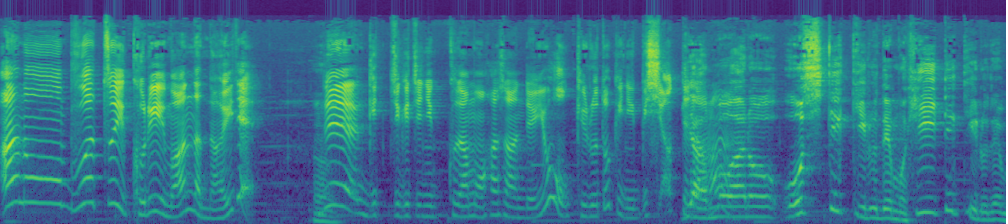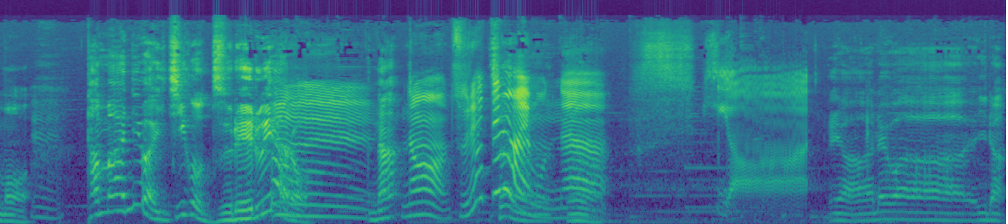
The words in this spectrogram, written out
あの分厚いクリームあんなないで、うん。でギッチギチに果物挟んでよう切るときにビシャっていやもうあの押して切るでも引いて切るでも、んたまにはいちごずれるやろ、うん。な。なあずれてないもんね、そういやー。いやあれはいらん。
